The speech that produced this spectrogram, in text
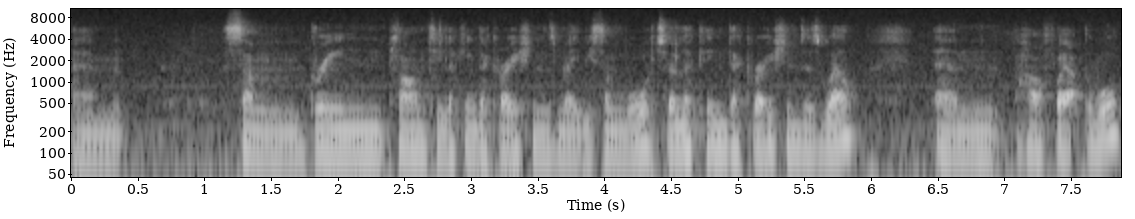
Um, some green planty looking decorations, maybe some water looking decorations as well, um, halfway up the wall.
